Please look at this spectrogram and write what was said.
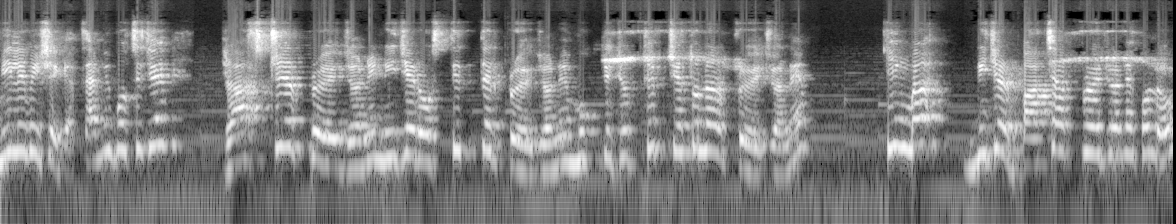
মিলেমিশে গেছে। আমি বলছি যে রাষ্ট্রের প্রয়োজনে নিজের অস্তিত্বের প্রয়োজনে মুক্তিযুদ্ধের চেতনার প্রয়োজনে কিংবা নিজের বাঁচার প্রয়োজনে হলেও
